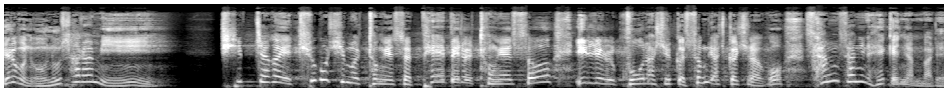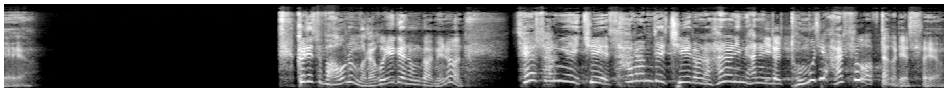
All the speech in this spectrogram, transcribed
여러분, 어느 사람이 십자가의 죽으심을 통해서 패배를 통해서 인류를 구원하실 것, 승리하실 것이라고 상상이나 했겠냔 말이에요. 그래서 바울은 뭐라고 얘기하는가 하면은 세상의 지혜, 사람들의 지혜로는 하나님이 하는 일을 도무지 알 수가 없다 그랬어요.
